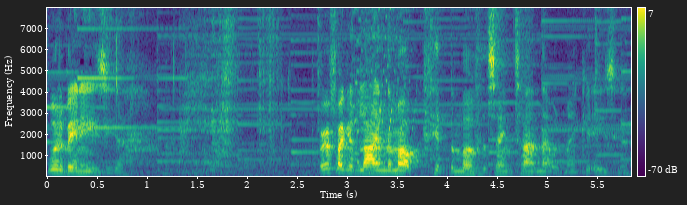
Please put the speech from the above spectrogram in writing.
would have been easier. Or if I could line them up, hit them both at the same time, that would make it easier.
